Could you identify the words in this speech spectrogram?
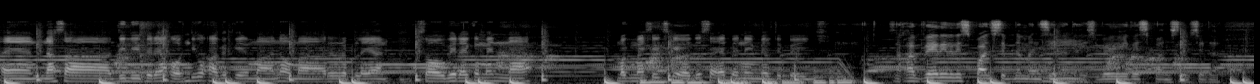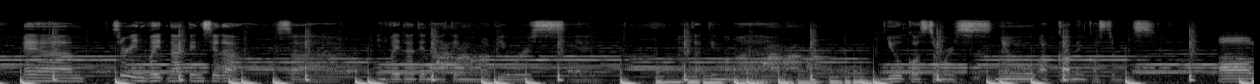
and nasa delivery ako, hindi ko kagad kayo ma, ano, ma-replyan. So we recommend na mag-message kayo doon sa FNA Multi page. Saka very responsive naman sila Mm. guys. Very responsive sila. Um, sir, invite natin sila sa invite natin ang ating mga viewers and new customers, new upcoming customers. Um,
